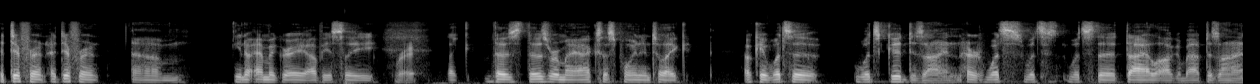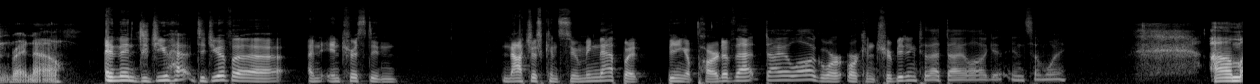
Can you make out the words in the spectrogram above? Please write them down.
a different, a different, um, you know, emigre, obviously. Right. Like those, those were my access point into like, okay, what's a, what's good design or what's, what's, what's the dialogue about design right now? And then did you have, did you have a, an interest in not just consuming that, but being a part of that dialogue or, or contributing to that dialogue in, in some way? Um,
